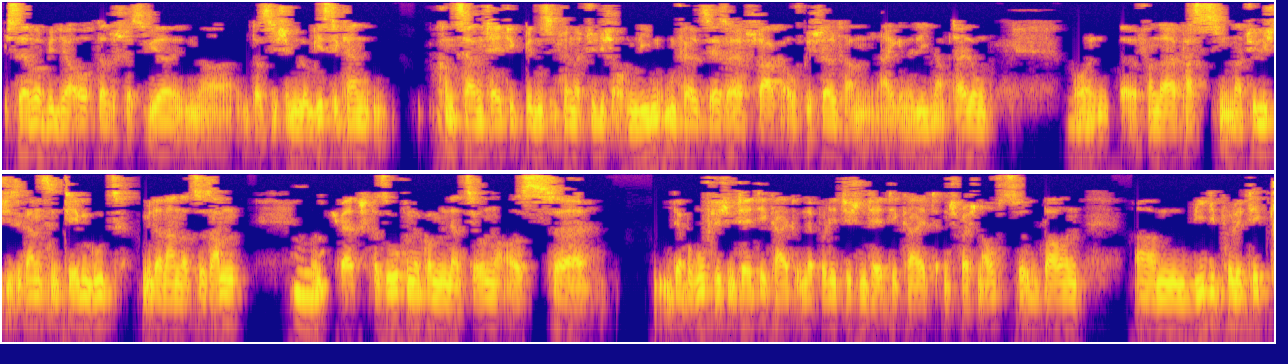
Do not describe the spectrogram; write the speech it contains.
ich selber bin ja auch, dadurch, dass wir in, dass ich im Logistikkonzern tätig bin, sind wir natürlich auch im Lean-Umfeld sehr, sehr stark aufgestellt, haben eine eigene Lean-Abteilung. Und äh, von daher passen natürlich diese ganzen Themen gut miteinander zusammen. Mhm. Und ich werde versuchen, eine Kombination aus äh, der beruflichen Tätigkeit und der politischen Tätigkeit entsprechend aufzubauen, ähm, wie die Politik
